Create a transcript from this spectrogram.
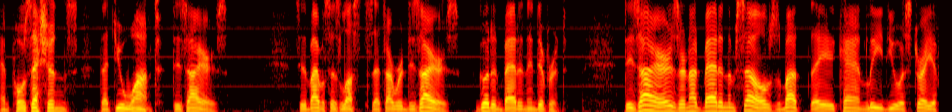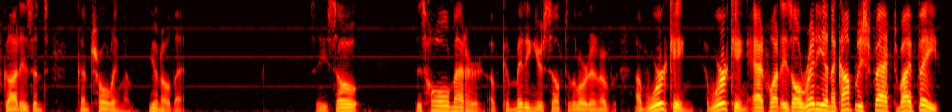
and possessions that you want, desires. See, the Bible says lusts. That's our word desires, good and bad and indifferent. Desires are not bad in themselves, but they can lead you astray if God isn't controlling them. You know that. See, so this whole matter of committing yourself to the Lord and of, of working, working at what is already an accomplished fact by faith,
